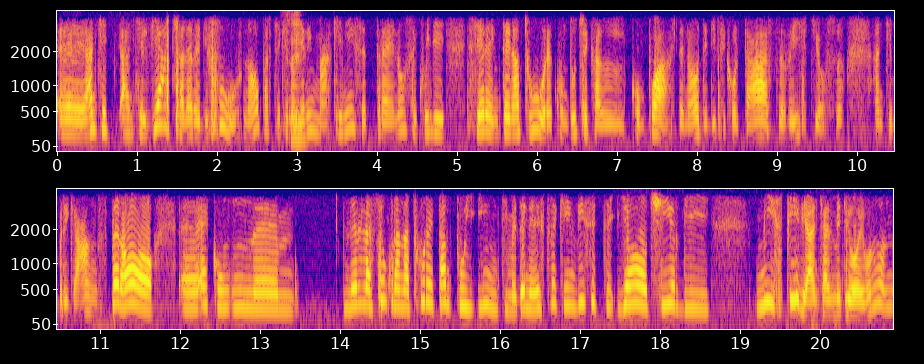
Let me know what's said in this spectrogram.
eh, anche, anche, il viaggio all'era di fur, no? perché sì. non era in macchine, se treno, se quindi si era in tenature, conduce cal comporte no? di difficoltà, rischios, anche brigands, però eh, ecco un, um, una relazione con la natura è tanto intima e destra che in visita io cerco di mi ispiri anche al Medioevo. No?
